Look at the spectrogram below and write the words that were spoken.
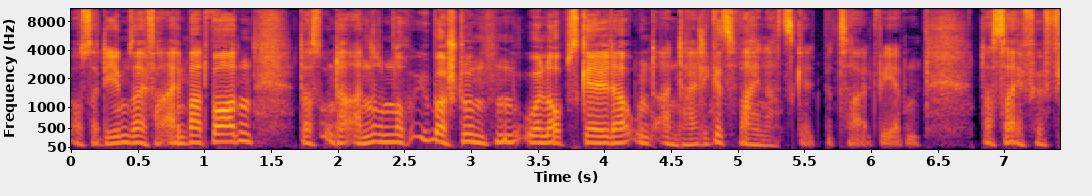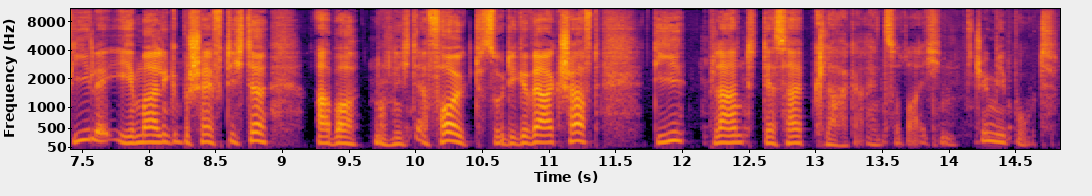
Außerdem sei vereinbart worden, dass unter anderem noch Überstunden, Urlaubsgelder und anteiliges Weihnachtsgeld bezahlt werden. Das sei für viele ehemalige Beschäftigte aber noch nicht erfolgt, so die Gewerkschaft. Die plant deshalb Klage einzureichen. Jimmy Booth.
